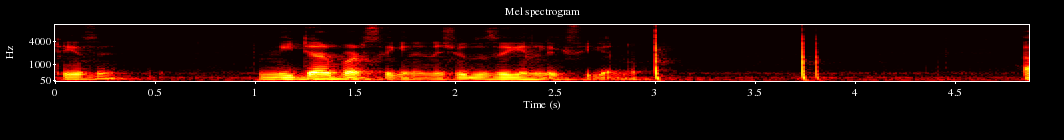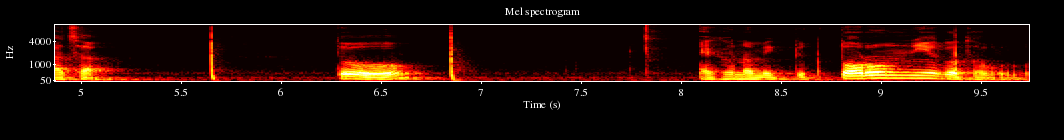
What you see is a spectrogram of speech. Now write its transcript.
ঠিক আছে? মিটার পার সেকেন্ড এটা শুধু সেকেন্ড লিখছি কেন? আচ্ছা। তো, এখন আমি একটু ত্বরণ নিয়ে কথা বলব,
